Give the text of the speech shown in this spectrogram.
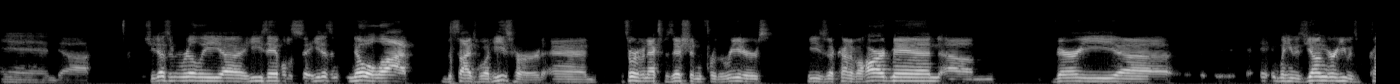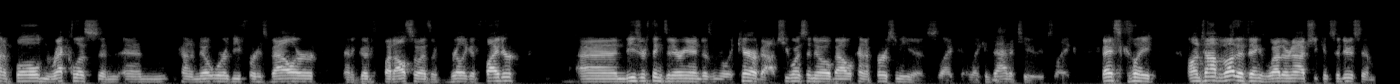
and uh, she doesn't really. Uh, he's able to say he doesn't know a lot besides what he's heard, and it's sort of an exposition for the readers. He's a kind of a hard man, um, very. Uh, when he was younger, he was kind of bold and reckless, and, and kind of noteworthy for his valor and a good, but also as a really good fighter. And these are things that Arianne doesn't really care about. She wants to know about what kind of person he is, like like his attitudes, like basically on top of other things, whether or not she can seduce him.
